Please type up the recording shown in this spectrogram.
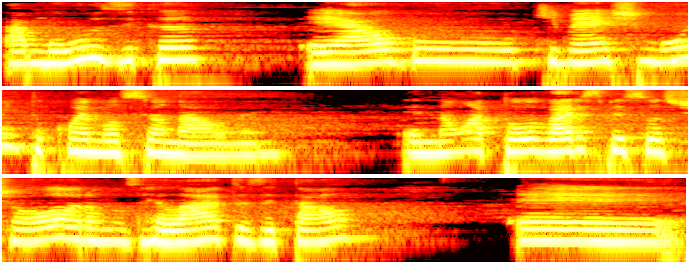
a música é algo que mexe muito com o emocional, né? É, não à toa várias pessoas choram nos relatos e tal. É,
